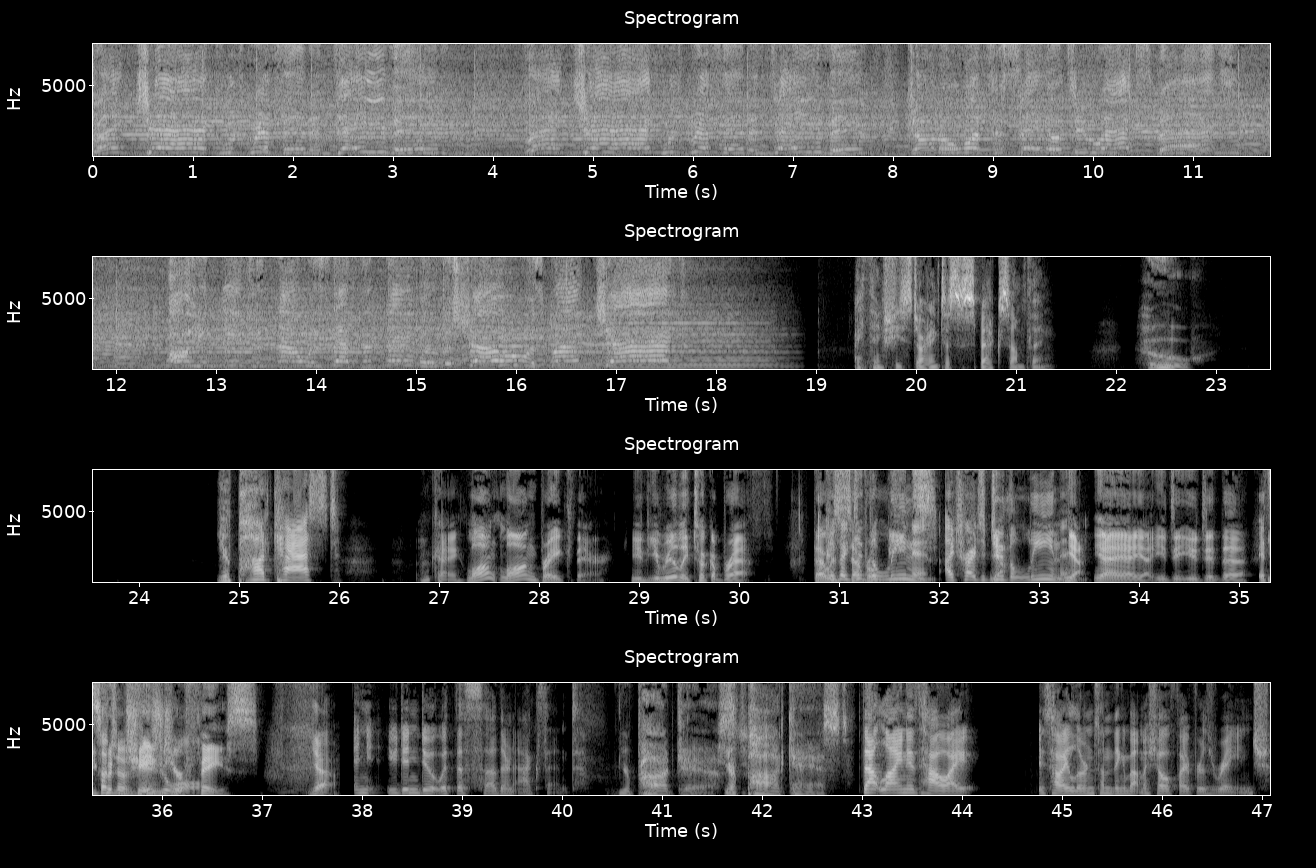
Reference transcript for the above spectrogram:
Blank check with Griffin and David. Blank check with Griffin and David. Don't know what to say or to expect. All you need to know is that the name of the show is Blank Check. I think she's starting to suspect something. Who? Your podcast. Okay. Long long break there. You you really took a breath. That was Because I did the several lean in. beats. I tried to do Yeah. the lean in. Yeah, yeah, yeah, yeah. You did you did the It's you such couldn't a change your face. Yeah. And you didn't do it with the southern accent. Your podcast. Your podcast. That line is how I is how I learned something about Michelle Pfeiffer's range.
